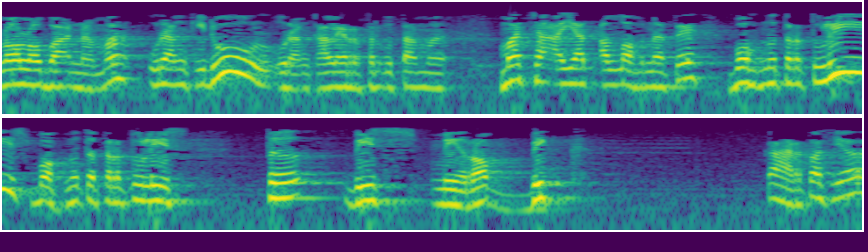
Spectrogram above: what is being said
loloba nama urang kidul urang kaler terutama. Maca ayat Allah nate boh nu tertulis boh nu tertulis. Te bismi rabbik. Kahartos ya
